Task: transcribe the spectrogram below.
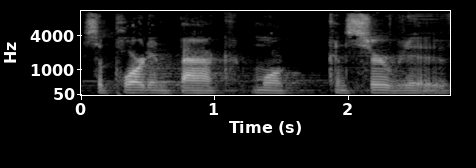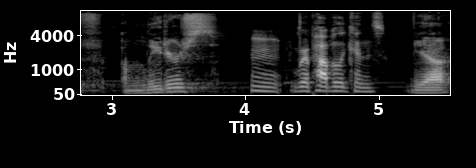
support and back more conservative um, leaders. Republicans. Yeah.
